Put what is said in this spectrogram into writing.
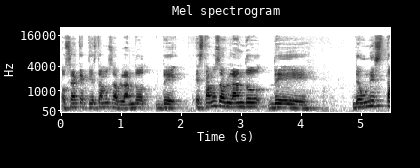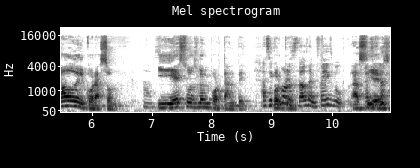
O sea que aquí estamos hablando de, estamos hablando de, de un estado del corazón. Y eso es lo importante. Así como los estados del Facebook. Así, es.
